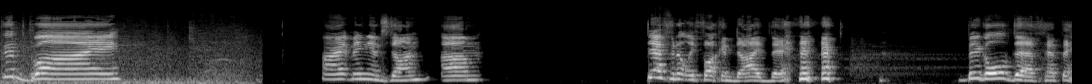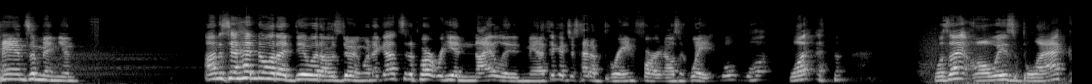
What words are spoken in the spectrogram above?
Goodbye! Alright, minion's done. Um, definitely fucking died there. Big old death at the hands of Minion. Honestly, I had no idea what I was doing. When I got to the part where he annihilated me, I think I just had a brain fart, and I was like, wait, what? What? Was I always black?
